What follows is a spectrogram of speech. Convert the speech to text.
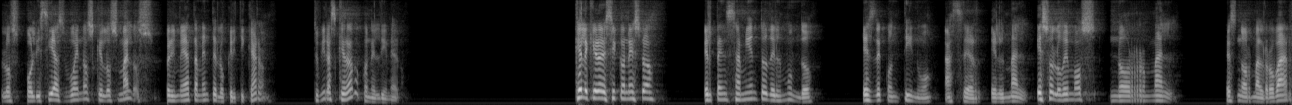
los policías buenos que los malos, pero inmediatamente lo criticaron. Te hubieras quedado con el dinero. ¿Qué le quiero decir con esto? El pensamiento del mundo es de continuo hacer el mal. Eso lo vemos normal. Es normal robar,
